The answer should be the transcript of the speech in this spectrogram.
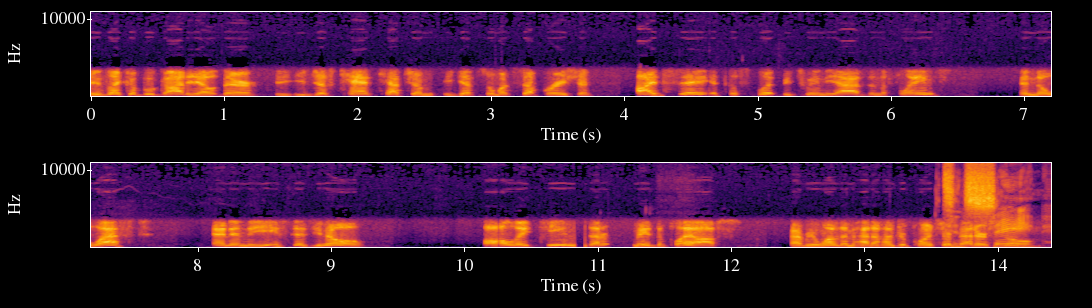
he's like a Bugatti out there. You, you just can't catch him. He gets so much separation. I'd say it's a split between the Avs and the Flames in the West, and in the East, as you know, all eight teams that made the playoffs, every one of them had 100 points it's or better. Insane. So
